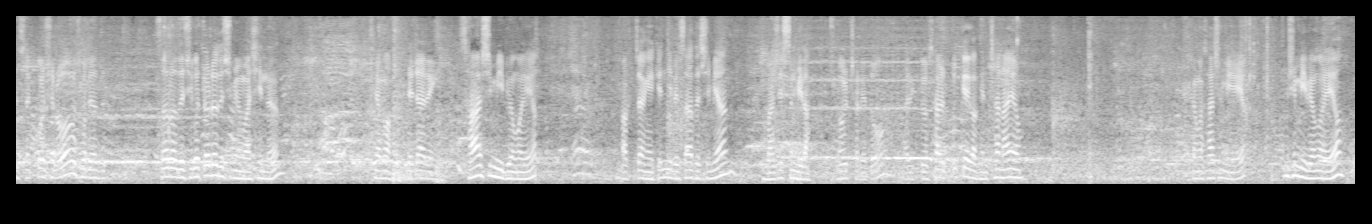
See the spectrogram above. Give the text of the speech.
새꼬시로 썰어 드시고 졸여 드시면 맛있는 병어 대자랭이 사시미 병어예요. 막장에 깻잎에 싸 드시면 맛있습니다. 겨울철에도 아직도 살 두께가 괜찮아요. 병어 사시미예요. 30미 병어예요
